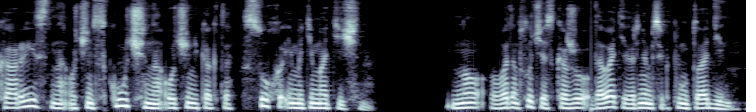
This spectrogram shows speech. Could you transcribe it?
корыстно, очень скучно, очень как-то сухо и математично. Но в этом случае я скажу, давайте вернемся к пункту один.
